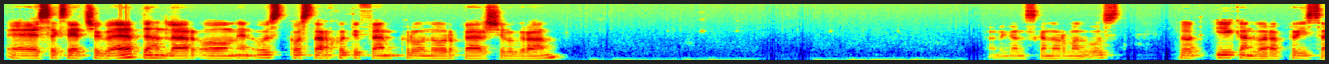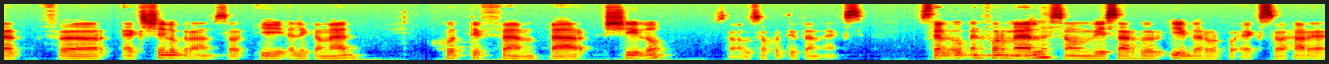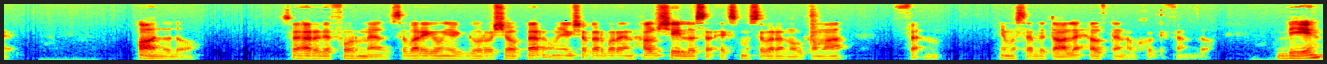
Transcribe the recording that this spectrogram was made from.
Eh, 6121, det handlar om en ost kostar 75 kronor per kilogram. Det är ganska normal ost. Låt y kan vara priset för x kilogram, så y är lika med 75 per kilo, så alltså 75x. Ställ upp en formel som visar hur y beror på x, så här är a nu då. Så här är det formellt. Så varje gång jag går och köper, om jag köper bara en halv kilo så x måste vara 0,5. Jag måste betala hälften av 75 då. B.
